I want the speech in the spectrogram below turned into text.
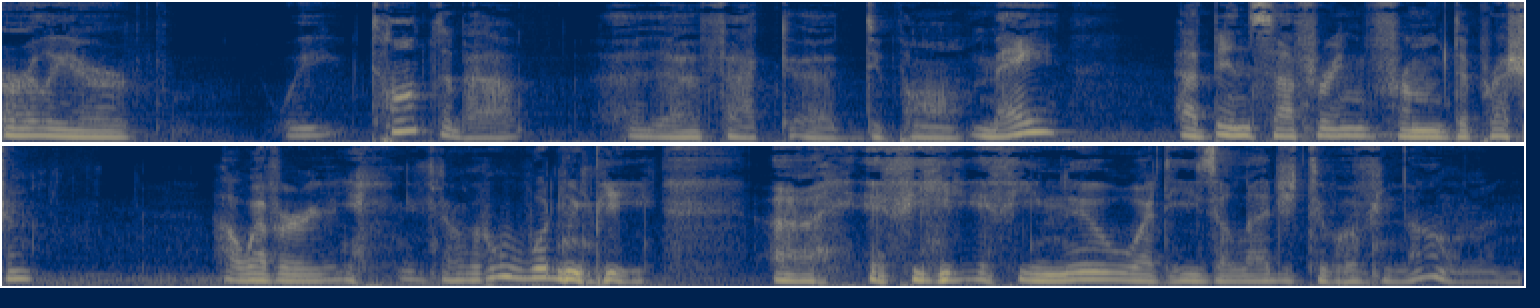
Earlier, we talked about uh, the fact uh, Dupont may have been suffering from depression. However, you know, who wouldn't be uh, if he if he knew what he's alleged to have known?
